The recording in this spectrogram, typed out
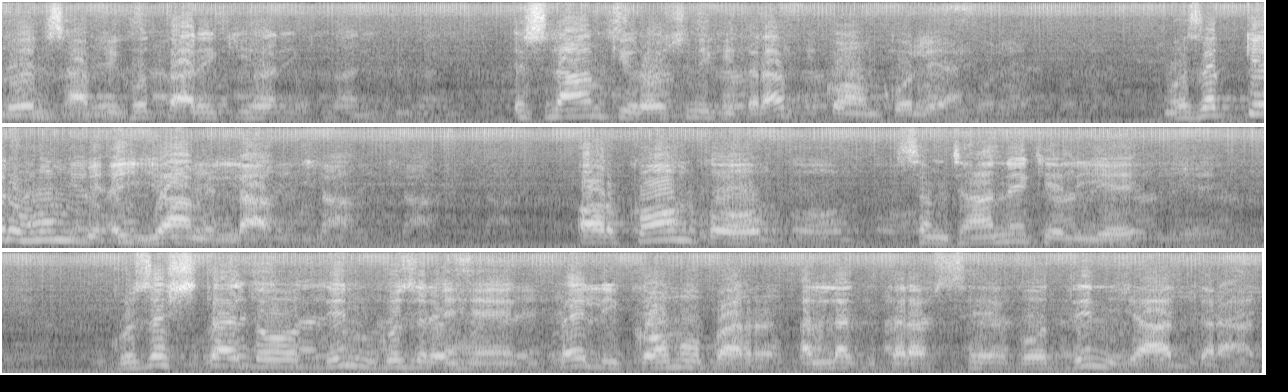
بے انصافی خود تاریخی ہے۔ اسلام کی روشنی کی طرف قوم کو لے آئے۔ مذکر ہوں اللہ اور قوم کو سمجھانے کے لیے گزشتہ دو دن گزرے ہیں۔ پہلی قوموں پر اللہ کی طرف سے وہ دن یاد کرائیں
